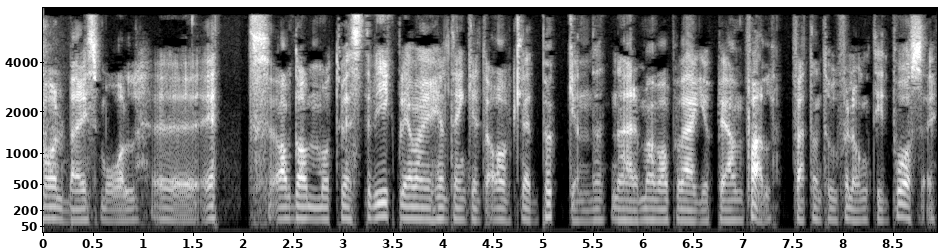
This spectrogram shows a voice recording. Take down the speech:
Wahlbergs mål. Eh, ett av dem mot Västervik blev han ju helt enkelt avklädd pucken när man var på väg upp i anfall för att han tog för lång tid på sig.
